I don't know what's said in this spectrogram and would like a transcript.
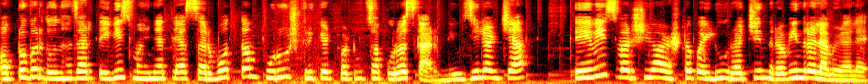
ऑक्टोबर दोन हजार तेवीस महिन्यातल्या सर्वोत्तम पुरुष क्रिकेटपटूचा पुरस्कार न्यूझीलंडच्या तेवीस वर्षीय अष्टपैलू रचिन रवींद्रला मिळालाय.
